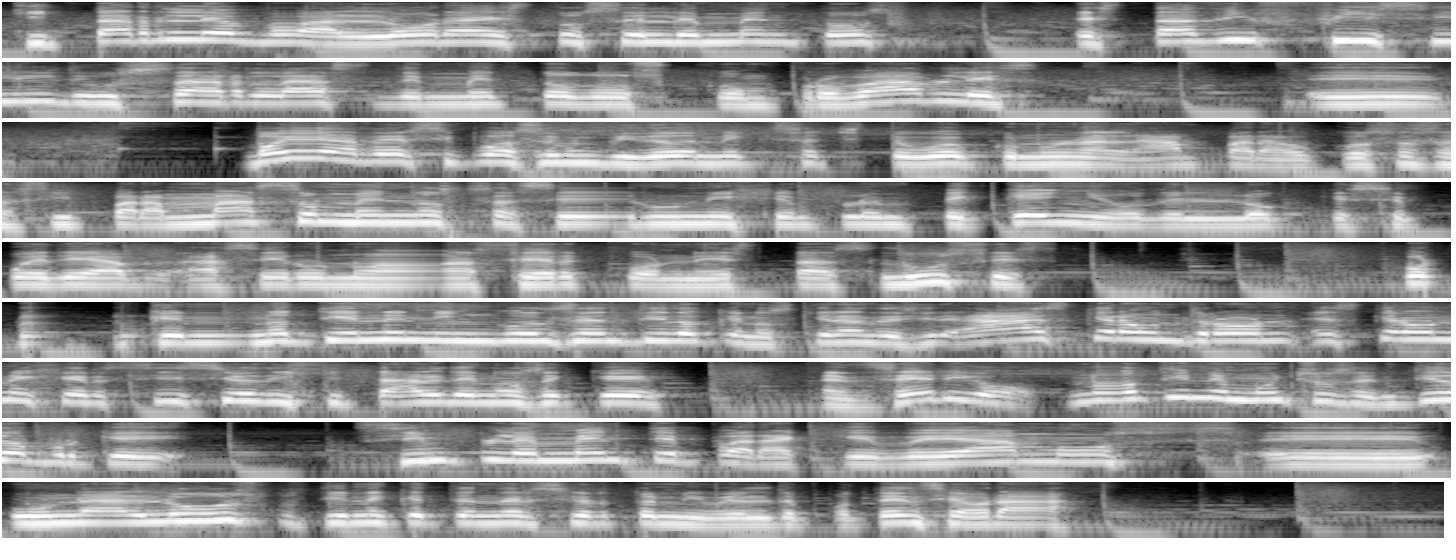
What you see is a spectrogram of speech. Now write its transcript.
quitarle valor a estos elementos, está difícil de usarlas de métodos comprobables. Eh, Voy a ver si puedo hacer un video en XHT Web con una lámpara o cosas así para más o menos hacer un ejemplo en pequeño de lo que se puede hacer o no hacer con estas luces. Porque no tiene ningún sentido que nos quieran decir, ah, es que era un dron, es que era un ejercicio digital de no sé qué. En serio, no tiene mucho sentido porque simplemente para que veamos eh, una luz, pues tiene que tener cierto nivel de potencia. Ahora,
